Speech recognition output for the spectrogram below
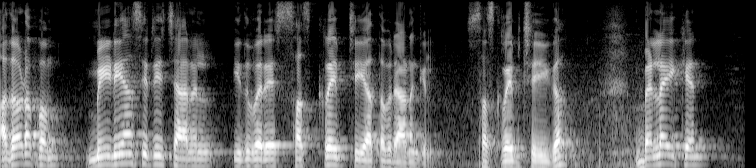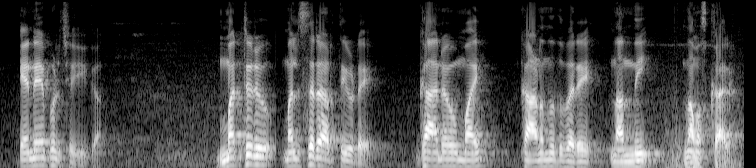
അതോടൊപ്പം മീഡിയ സിറ്റി ചാനൽ ഇതുവരെ സബ്സ്ക്രൈബ് ചെയ്യാത്തവരാണെങ്കിൽ സബ്സ്ക്രൈബ് ചെയ്യുക ബെല്ലൈക്കൻ എനേബിൾ ചെയ്യുക. മറ്റൊരു മത്സരാർത്ഥിയുടെ ഗാനവുമായി കാണുന്നതുവരെ നന്ദി നമസ്കാരം.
